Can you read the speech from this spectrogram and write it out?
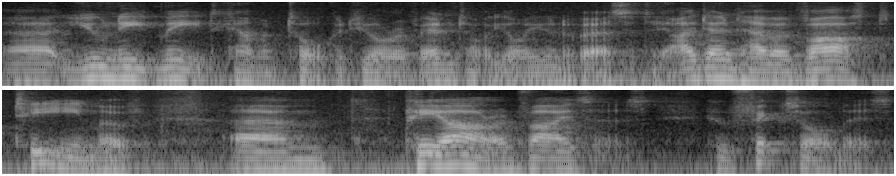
uh, you need me to come and talk at your event or your university. I don't have a vast team of um, PR advisors who fix all this.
